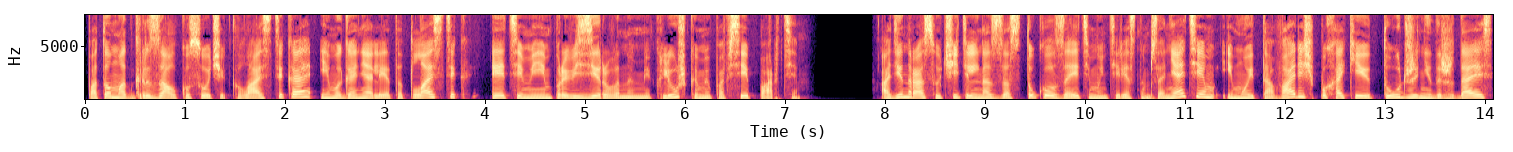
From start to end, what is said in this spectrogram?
Потом отгрызал кусочек ластика, и мы гоняли этот ластик этими импровизированными клюшками по всей парте. Один раз учитель нас застукал за этим интересным занятием, и мой товарищ по хоккею тут же, не дожидаясь,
